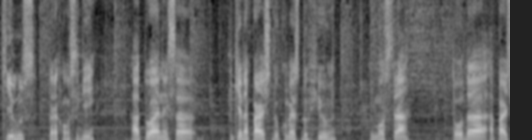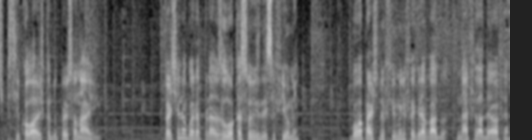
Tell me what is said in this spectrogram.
quilos para conseguir atuar nessa pequena parte do começo do filme e mostrar toda a parte psicológica do personagem. Partindo agora para as locações desse filme, boa parte do filme ele foi gravado na Filadélfia,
